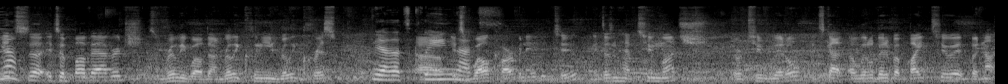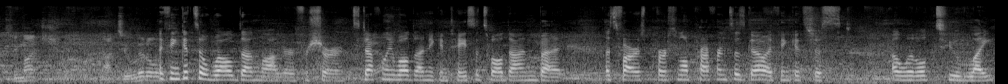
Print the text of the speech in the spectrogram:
Yeah. It's uh, it's above average. It's really well done, really clean, really crisp. Yeah, that's Uh, clean. it's that's, well carbonated too. It doesn't have too much or too little. It's got a little bit of a bite to it, but not too much, not too little. I think it's a well done lager for sure. It's definitely well done. You can taste it's well done, but as far as personal preferences go, I think it's just a little too light.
